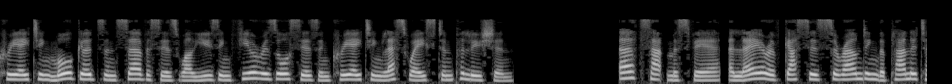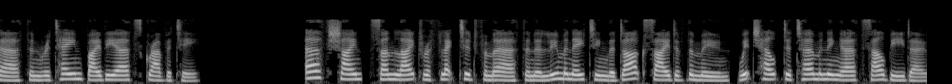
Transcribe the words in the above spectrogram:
creating more goods and services while using fewer resources and creating less waste and pollution. Earth's atmosphere, a layer of gases surrounding the planet Earth and retained by the Earth's gravity. Earthshine, sunlight reflected from Earth and illuminating the dark side of the Moon, which help determining Earth's albedo.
